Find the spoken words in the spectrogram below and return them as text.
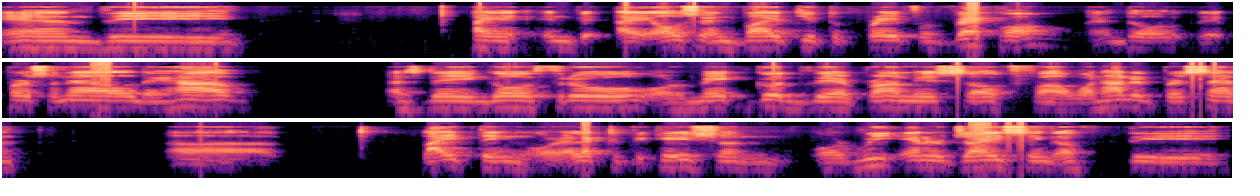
And the I, I also invite you to pray for VECO and the personnel they have as they go through or make good their promise of uh, 100% uh, lighting or electrification or re-energizing of the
